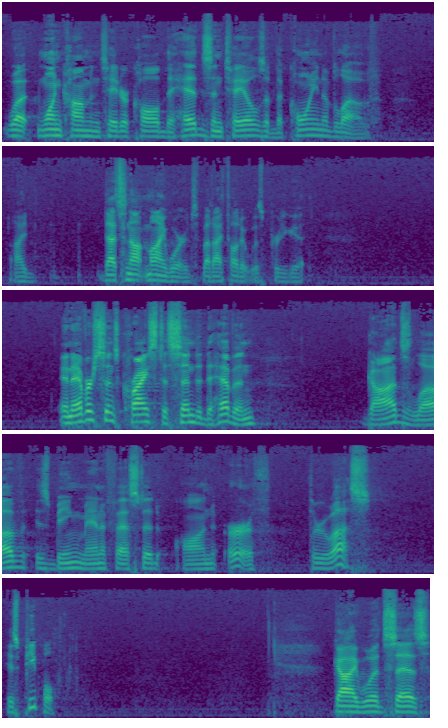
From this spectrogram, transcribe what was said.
What one commentator called the heads and tails of the coin of love. I, that's not my words, but I thought it was pretty good. And ever since Christ ascended to heaven, God's love is being manifested on earth through us, his people. Guy Wood says,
